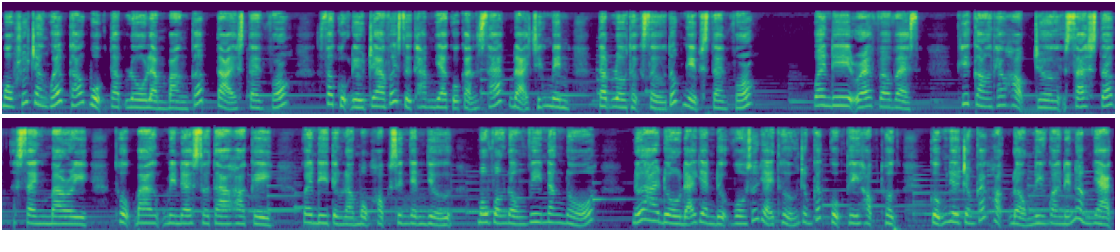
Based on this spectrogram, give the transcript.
Một số trang web cáo buộc Tablo làm bằng cấp tại Stanford. Sau cuộc điều tra với sự tham gia của cảnh sát đã chứng minh Tablo thực sự tốt nghiệp Stanford. Wendy Red Velvet khi còn theo học trường Sastuck St. Mary thuộc bang Minnesota, Hoa Kỳ, Wendy từng là một học sinh danh dự, một vận động viên năng nổ. Nữ idol đã giành được vô số giải thưởng trong các cuộc thi học thuật cũng như trong các hoạt động liên quan đến âm nhạc.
